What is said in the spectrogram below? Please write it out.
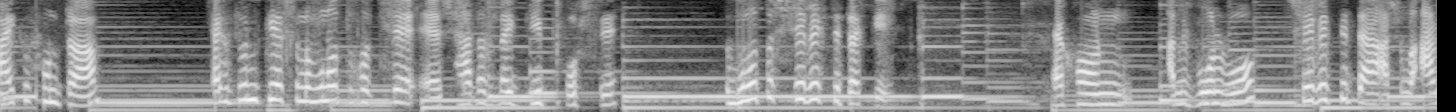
মাইক্রোফোনটা একজনকে আসলে মূলত হচ্ছে শাহাদাত ভাই গিফট করছে? তো মূলত সে ব্যক্তিটাকে এখন আমি বলব, সে ব্যক্তিটা আসলে আর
